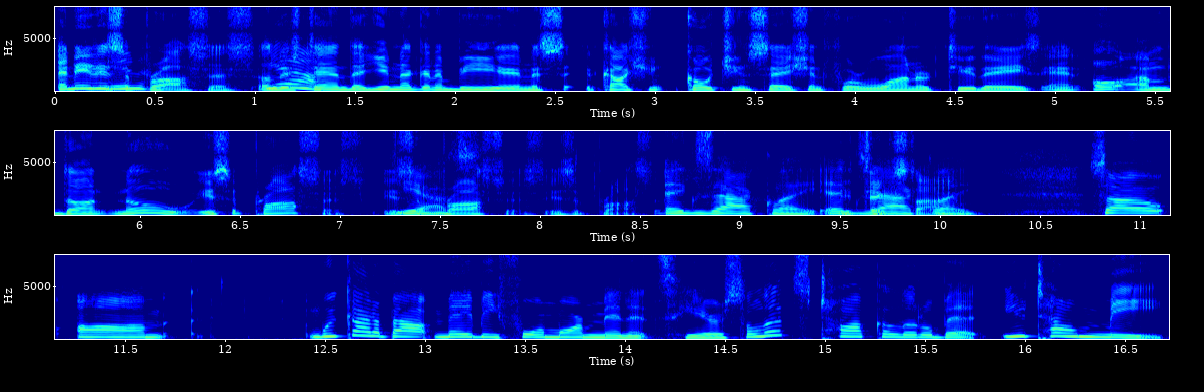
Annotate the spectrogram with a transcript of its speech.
And it is a process. Understand that you're not going to be in a coaching, coaching session for one or two days and, oh, I'm done. No, it's a process. It's Yes. a process. It's a process. Exactly, exactly. So, um, we've got about maybe four more minutes here. So let's talk a little bit. You tell me,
